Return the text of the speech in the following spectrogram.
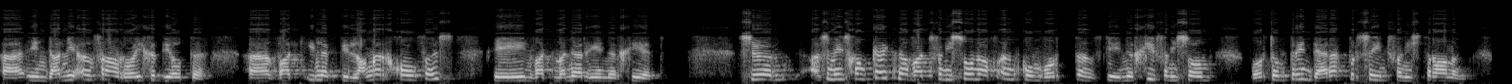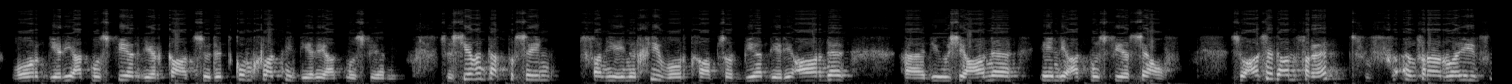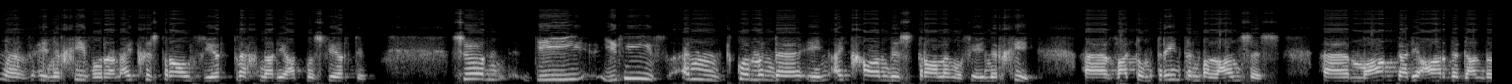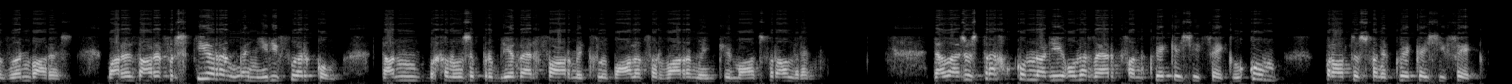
uh en dan die infrarooi gedeelte uh wat eintlik die langer golf is en wat minder energie het. So as 'n mens gaan kyk na wat van die son af inkom word of die energie van die son word omtrent 30% van die straling word deur die atmosfeer weerkaats. So dit kom glad nie deur die atmosfeer nie. So 70% van die energie word geabsorbeer deur die aarde, uh die oseane en die atmosfeer self. So as dit dan verhit, infrarooi uh, energie word dan uitgestraal weer terug na die atmosfeer toe. So die hierdie inkomende en uitgaande straling of energie uh wat omtrent in balans is, uh maak dat die aarde dan bewoonbaar is. Maar as daar 'n verstoring in hierdie voorkom, dan begin ons 'n probleem ervaar met globale verwarming en klimaatsverandering. Nou as ons terugkom na die onderwerp van kweekhuiseffek, hoekom praat ons van 'n kweekhuiseffek?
